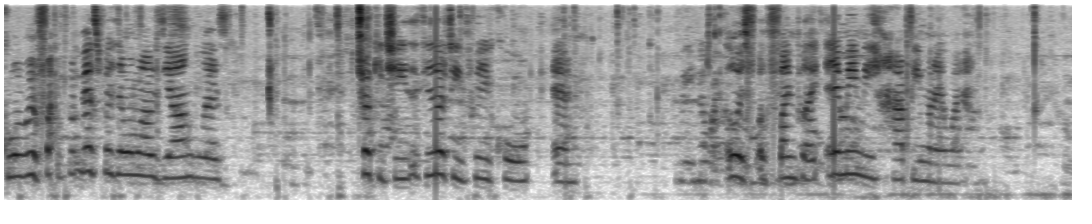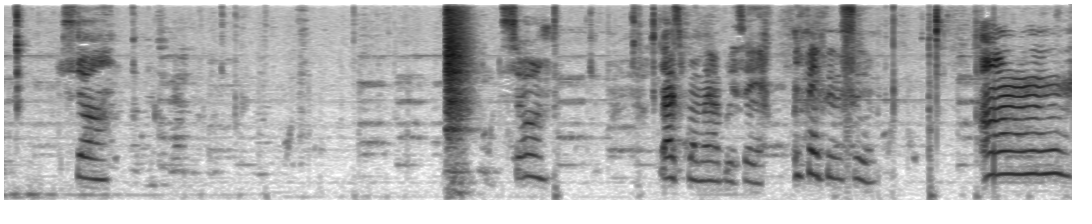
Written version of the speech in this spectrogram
going with the best place when I was young was Chuck E. Cheese. It's actually pretty cool and it was a fun place. And it made me happy when I went. So, so that's what I'm happy to say. My favorite food. Um,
